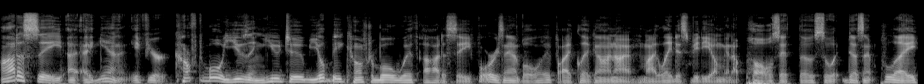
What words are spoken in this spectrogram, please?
Odysee, again, if you're comfortable using YouTube, you'll be comfortable with Odysee. For example, if I click on uh, my latest video. I'm going to pause it though so it doesn't play.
